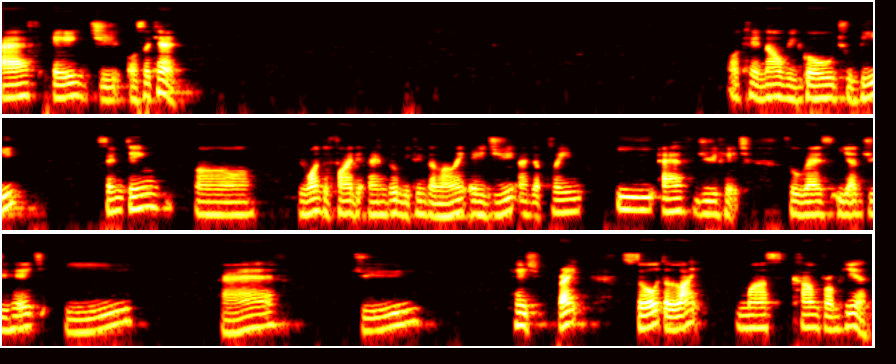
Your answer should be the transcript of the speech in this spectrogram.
FAG also can. Okay, now we go to B. Same thing, uh, we want to find the angle between the line AG and the plane EFGH. So where's EFGH? E, F, G, H, right? So the light must come from here.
